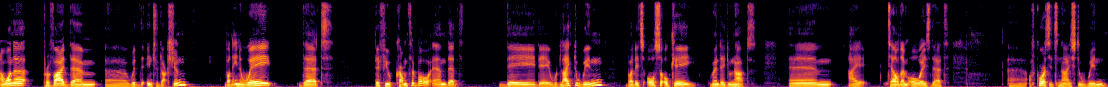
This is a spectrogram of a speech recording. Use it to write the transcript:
I want to provide them uh, with the introduction, but in a way that they feel comfortable and that they they would like to win, but it's also okay when they do not. And I tell them always that, uh, of course, it's nice to win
